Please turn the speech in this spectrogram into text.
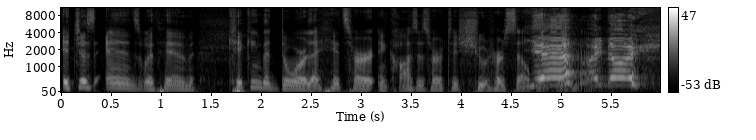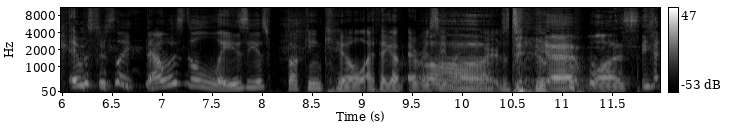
it just ends with him kicking the door that hits her and causes her to shoot herself. Yeah, her I know. it was just like that was the laziest fucking kill I think I've ever seen Michael Oh, Myers do. yeah, it was. Even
